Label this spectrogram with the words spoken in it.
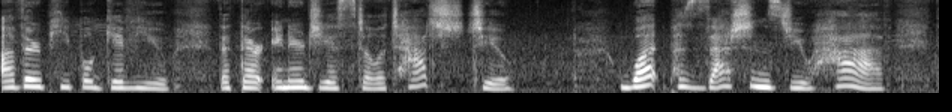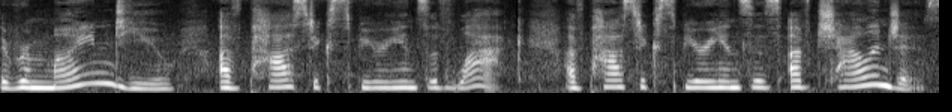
other people give you that their energy is still attached to? What possessions do you have that remind you of past experience of lack, of past experiences of challenges?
